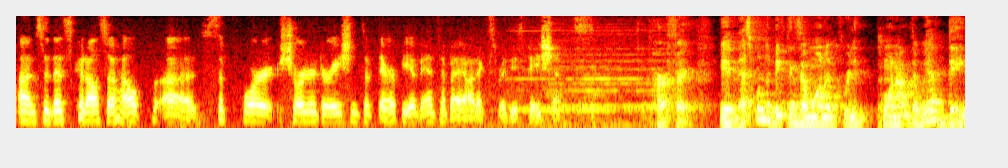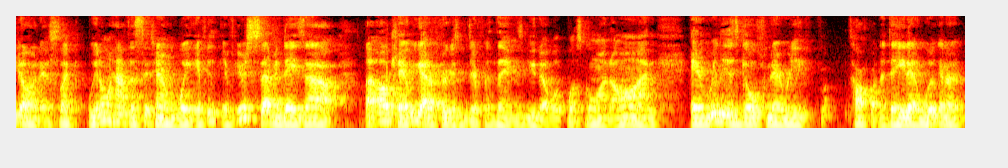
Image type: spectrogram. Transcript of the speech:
Um, so, this could also help uh, support shorter durations of therapy of antibiotics for these patients. Perfect. Yeah, and that's one of the big things I want to really point out that we have data on this. Like, we don't have to sit here and wait. If, if you're seven days out, like, okay, we got to figure some different things, you know, what's going on, and really just go from there, really talk about the data. And we're going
